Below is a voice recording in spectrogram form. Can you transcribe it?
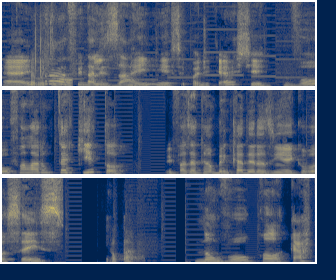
É, e pra bom. finalizar aí esse podcast, vou falar um tequito. E fazer até uma brincadeirazinha aí com vocês. Opa. Não vou colocar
